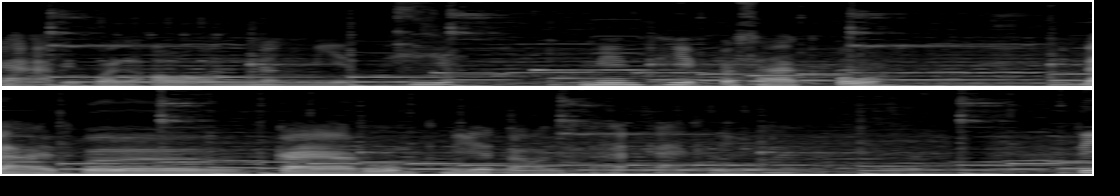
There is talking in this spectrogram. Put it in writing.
ការអភិវឌ្ឍល្អនិងមានភាពមានភាពប្រសើរខ្ពស់ដែលធ្វើការរួមគ្នាដោយសហការគ្នាទី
